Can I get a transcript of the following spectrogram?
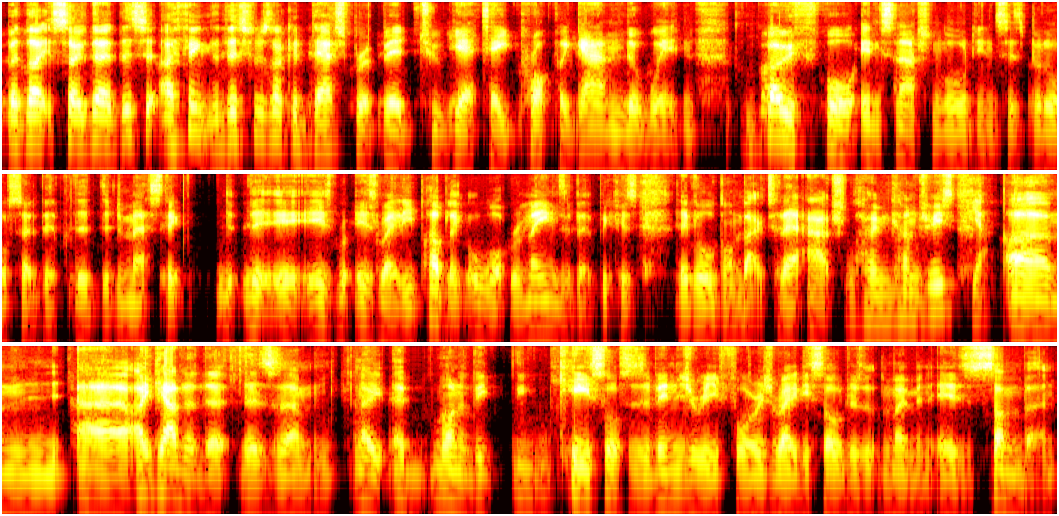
But like, so there, this, I think that this was like a desperate bid to get a propaganda win, both for international audiences, but also the the, the domestic is, Israeli public, or what remains of it, because they've all gone back to their actual home countries. Yeah. Um. Uh. I gather that there's um a, a, one of the key sources of injury for Israeli soldiers at the moment is sunburn.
